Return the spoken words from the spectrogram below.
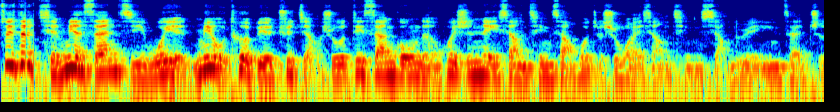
所以在前面三集我也没有特别去讲说第三功能会是。内向倾向或者是外向倾向的原因在这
